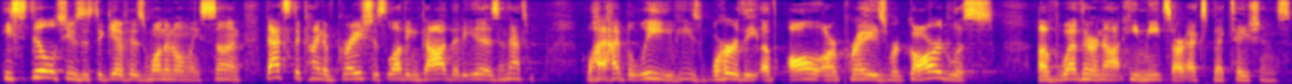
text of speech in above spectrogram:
He still chooses to give His one and only Son. That's the kind of gracious, loving God that He is, and that's why I believe He's worthy of all our praise, regardless of whether or not He meets our expectations.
